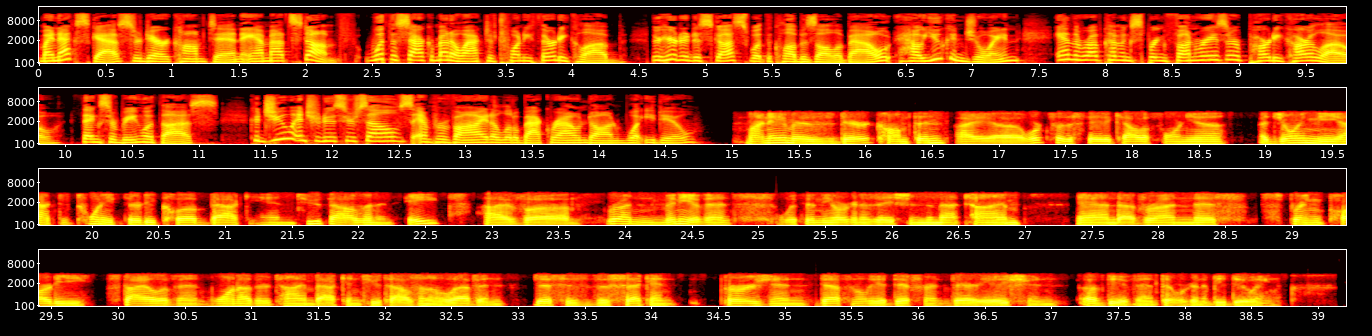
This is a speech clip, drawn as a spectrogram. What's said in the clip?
My next guests are Derek Compton and Matt Stumpf with the Sacramento Active 2030 Club. They're here to discuss what the club is all about, how you can join, and their upcoming spring fundraiser, Party Carlo. Thanks for being with us. Could you introduce yourselves and provide a little background on what you do? My name is Derek Compton. I uh, work for the state of California I joined the Active 2030 Club back in 2008. I've uh, run many events within the organization in that time, and I've run this spring party style event one other time back in 2011. This is the second version, definitely a different variation of the event that we're going to be doing.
